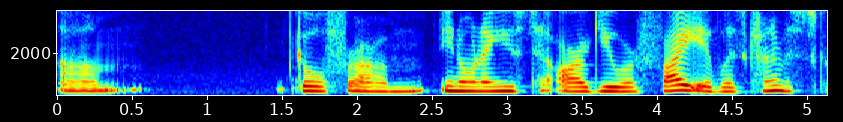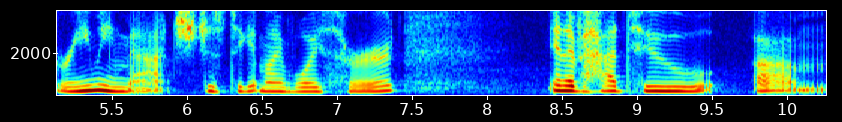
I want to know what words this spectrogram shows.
um, go from, you know, when I used to argue or fight, it was kind of a screaming match just to get my voice heard. And I've had to um,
